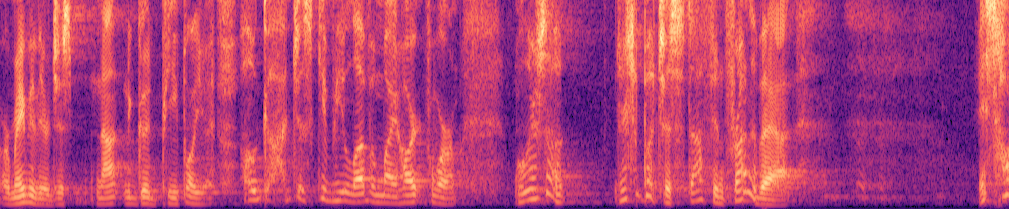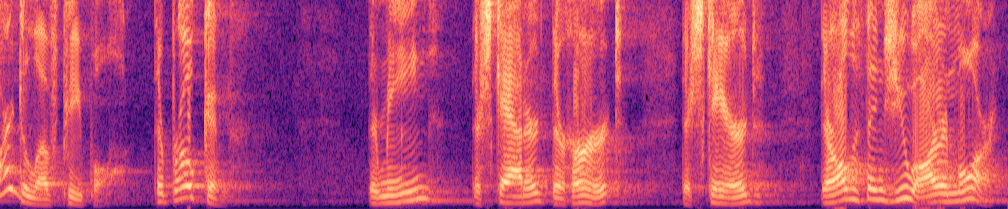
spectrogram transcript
or maybe they're just not good people. You, oh God, just give me love in my heart for them. Well, there's a there's a bunch of stuff in front of that. It's hard to love people. They're broken. They're mean. They're scattered. They're hurt. They're scared. They're all the things you are and more.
